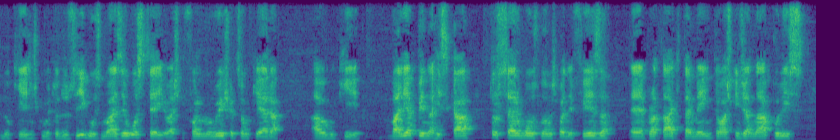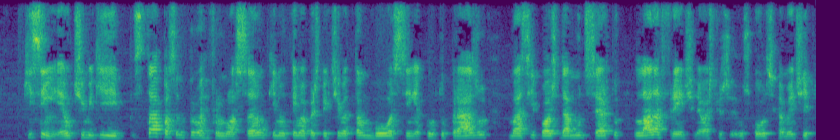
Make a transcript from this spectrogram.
do que a gente comentou dos Eagles, mas eu gostei. Eu acho que foram no Richardson, que era algo que valia a pena arriscar. Trouxeram bons nomes para a defesa, é, para o ataque também. Então acho que Indianápolis, que sim, é um time que está passando por uma reformulação, que não tem uma perspectiva tão boa assim a curto prazo, mas que pode dar muito certo lá na frente. Né? Eu acho que os, os Colts realmente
